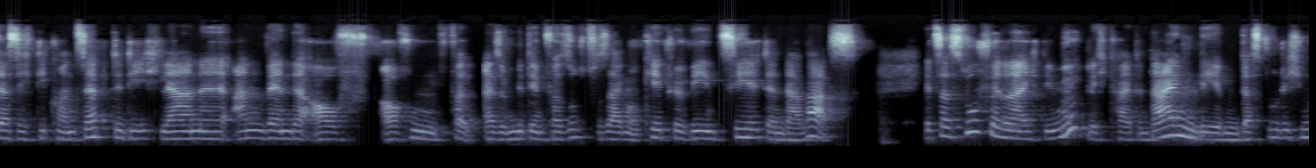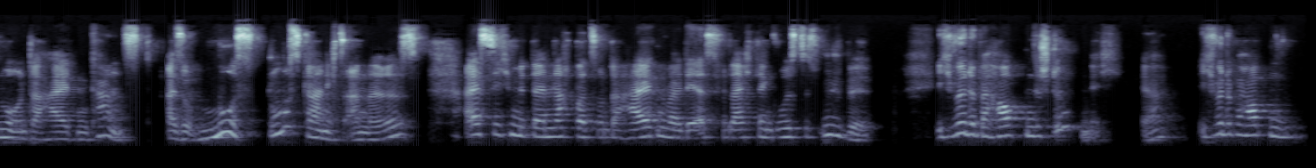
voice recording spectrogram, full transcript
dass ich die Konzepte, die ich lerne, anwende auf, auf ein, also mit dem Versuch zu sagen, okay, für wen zählt denn da was? Jetzt hast du vielleicht die Möglichkeit in deinem Leben, dass du dich nur unterhalten kannst. Also musst, du musst gar nichts anderes, als sich mit deinem Nachbar zu unterhalten, weil der ist vielleicht dein größtes Übel. Ich würde behaupten, das stimmt nicht. Ja, ich würde behaupten,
